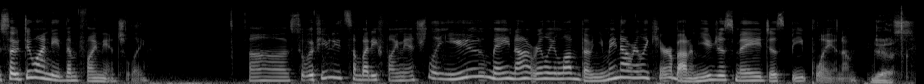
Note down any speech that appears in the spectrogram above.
So, do I need them financially? Uh, so, if you need somebody financially, you may not really love them. You may not really care about them. You just may just be playing them. Yes.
